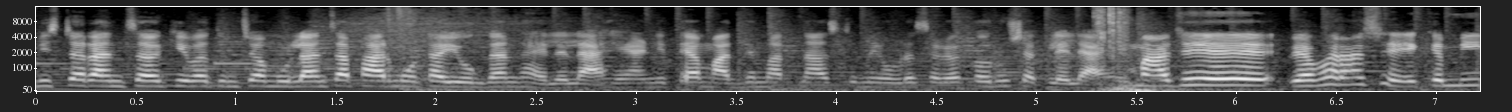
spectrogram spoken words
मिस्टरांचं किंवा तुमच्या मुलांचा फार मोठा योगदान राहिलेलं आहे आणि त्या माध्यमातून आज तुम्ही एवढं सगळं करू शकलेले आहे. माझे व्यवहार असे की मी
